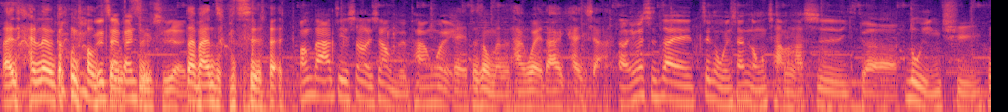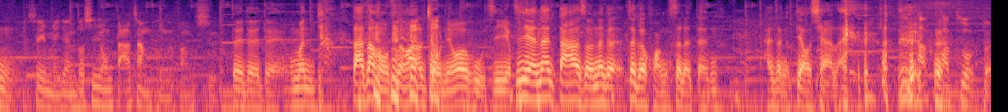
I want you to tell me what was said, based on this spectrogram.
来担那个共同主持人。代班主持人，帮大家介绍一下我们的摊位。哎，这是我们的摊位，大家看一下，呃，因为是在这个文山农场，它是一个露营区，嗯。嗯，所以每个人都是用搭帐篷的方式。对对对，我们搭帐篷是九牛二虎之力。之前在搭的时候，那个这个黄色的灯还整个掉下来。他他做的，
